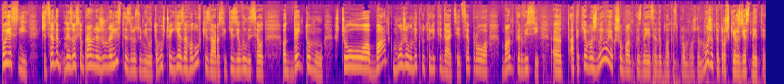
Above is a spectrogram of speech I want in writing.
поясніть, чи це не, зовсім правильно журналісти зрозуміли, тому що є заголовки зараз, які з'явилися от, от день тому, що банк може уникнути ліквідації. Це про банк РВС. А таке можливо, якщо банк визнається неплатоспроможним? Можете трошки роз'яснити?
